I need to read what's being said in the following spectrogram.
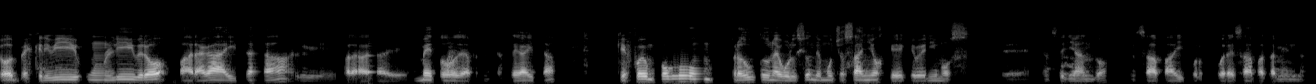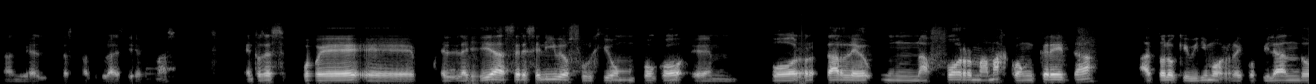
yo escribí un libro para gaita, un método de aprendizaje de gaita, que fue un poco un producto de una evolución de muchos años que, venimos eh, enseñando en Zapa y por fuera de Zapa también a nivel de clases particulares y demás. Entonces fue, eh, la idea de hacer ese libro surgió un poco em, por darle una forma más concreta a todo lo que vinimos recopilando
